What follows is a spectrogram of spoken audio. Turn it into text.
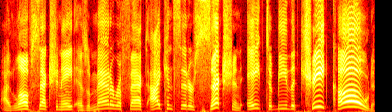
I love Section 8. As a matter of fact, I consider Section 8 to be the cheat code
